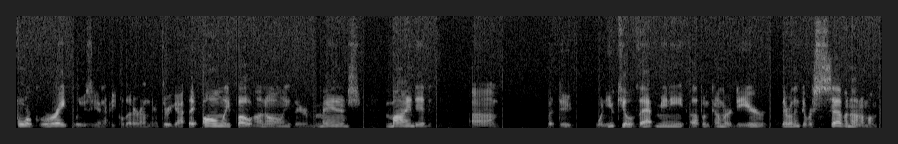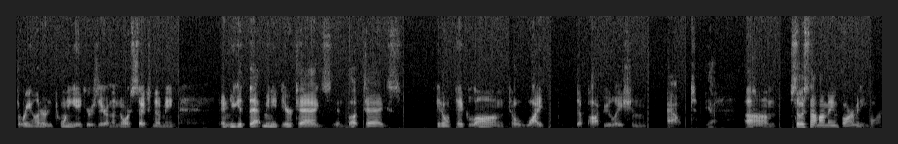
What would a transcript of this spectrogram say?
four great Louisiana people that are on there. Three guys. They only bow hunt only. They're managed minded. Um, but dude, when you kill that many up and comer deer, there I think there were seven on them on 320 acres there in the north section of me, and you get that many deer tags and buck tags, it don't take long to wipe the population out. Yeah. Um, so it's not my main farm anymore.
